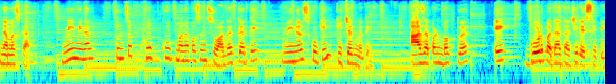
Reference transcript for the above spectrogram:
नमस्कार. मी मिनल तुमचं खूप खूप मनापासून स्वागत करते मिनल्स कुकिंग किचनमध्ये. आज आपण बघतोय एक गोड पदार्थाची रेसिपी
